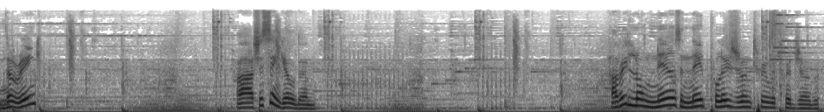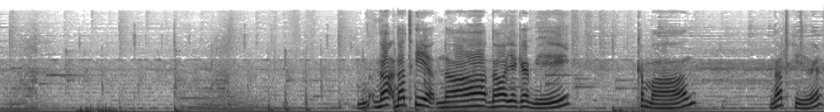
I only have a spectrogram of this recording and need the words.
No ring? Ah, she's single then. Having long nails and nail polish don't her with her job. No, not here. No, no, you get me. Come on. Not here.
